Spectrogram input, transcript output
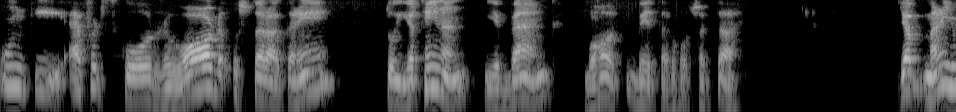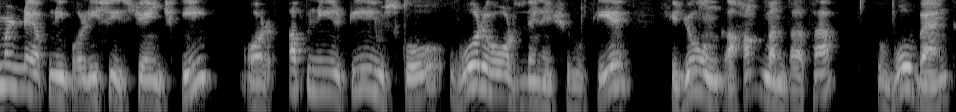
ان کی ایفرٹس کو ریوارڈ اس طرح کریں، تو یقیناً یہ بینک بہت بہتر ہو سکتا ہے۔ جب مینجمنٹ نے اپنی پالیسیز چینج کی اور اپنی ٹیمز کو وہ ریوارڈز دینے شروع کیے کہ جو ان کا حق بنتا تھا، تو وہ بینک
